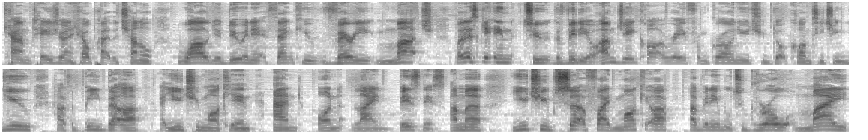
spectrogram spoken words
Camtasia and help out the channel while you're doing it. Thank you very much. But let's get into the video. I'm Jay Cartere from growonyoutube.com teaching you how to be better at YouTube marketing and online business. I'm a YouTube certified marketer. I've been able to grow my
